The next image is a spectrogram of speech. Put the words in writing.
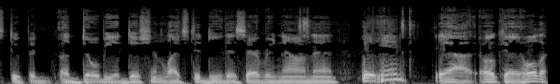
stupid Adobe Audition likes to do this every now and then. That him Yeah, okay, hold on.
